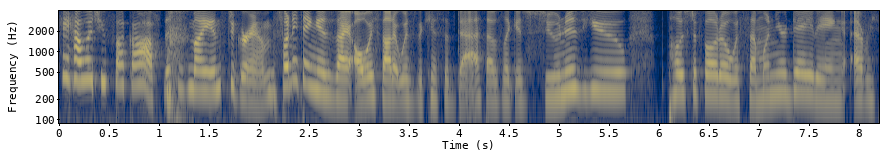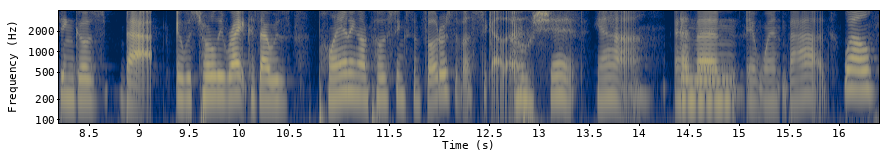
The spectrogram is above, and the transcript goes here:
"Hey, how about you fuck off? This is my Instagram." The funny thing is, I always thought it was the kiss of death. I was like, as soon as you post a photo with someone you're dating, everything goes bad. It was totally right because I was planning on posting some photos of us together. oh shit. Yeah. And, And then, then- it went bad. Well,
